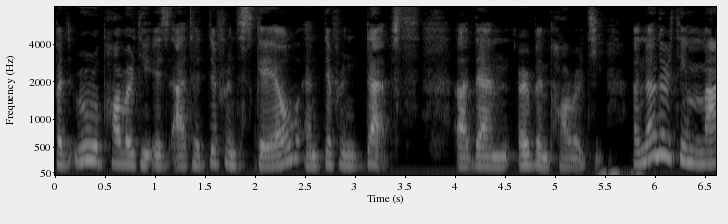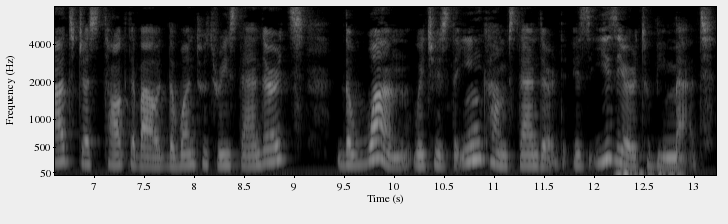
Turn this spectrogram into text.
But rural poverty is at a different scale and different depth uh, than urban poverty. Another thing Matt just talked about, the one, two, three standards, the one, which is the income standard, is easier to be met.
